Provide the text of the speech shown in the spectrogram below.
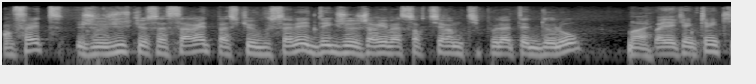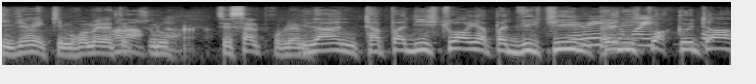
En fait, je veux juste que ça s'arrête parce que vous savez, dès que je- j'arrive à sortir un petit peu la tête de l'eau, bah, il Ouais. y a quelqu'un qui vient et qui me remet la tête sous l'eau. C'est ça le problème. Ilan, t'as pas d'histoire, il n'y a pas de victime. Oui, Quelle histoire il- que t'as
